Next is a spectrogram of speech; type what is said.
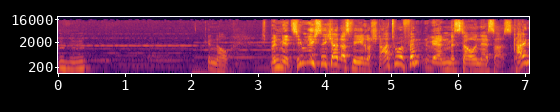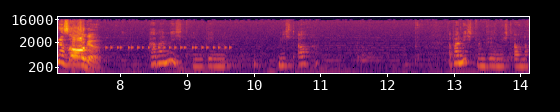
Mhm. Genau. Ich bin mir ziemlich sicher, dass wir ihre Statue finden werden, Mr. Onessas. Keine Sorge. Aber nicht, wenn wir nicht auch. Aber nicht, wenn wir nicht auch nach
